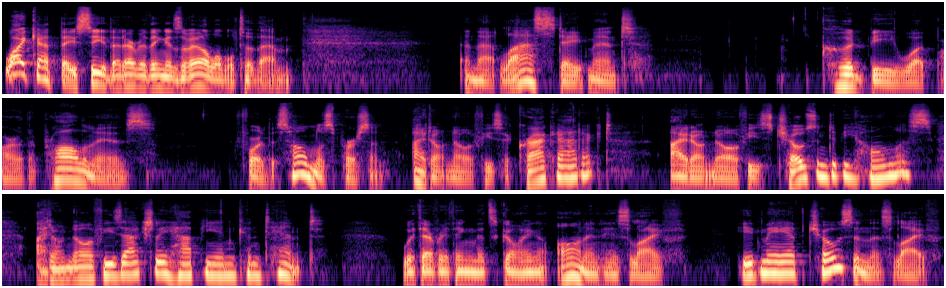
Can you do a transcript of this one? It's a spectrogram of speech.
Why can't they see that everything is available to them? And that last statement could be what part of the problem is for this homeless person. I don't know if he's a crack addict. I don't know if he's chosen to be homeless. I don't know if he's actually happy and content with everything that's going on in his life he may have chosen this life.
